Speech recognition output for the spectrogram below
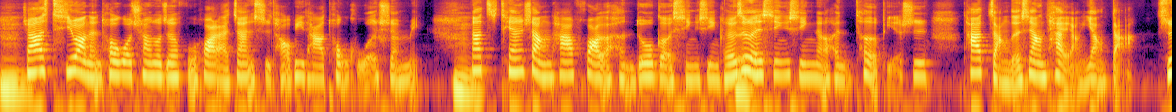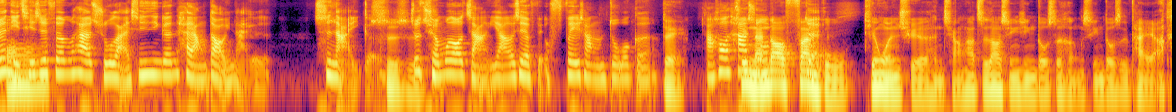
嗯，就他希望能透过创作这幅画来暂时逃避他痛苦的生命。嗯，那天上他画了很多个星星，可是这个星星呢很特别，是它长得像太阳一样大，所以你其实分不太出来星星跟太阳到底哪个是哪一个。是是，就全部都长一样，而且有非常多个。对，然后他说，难道梵谷天文学很强？他知道星星都是恒星，都是太阳。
